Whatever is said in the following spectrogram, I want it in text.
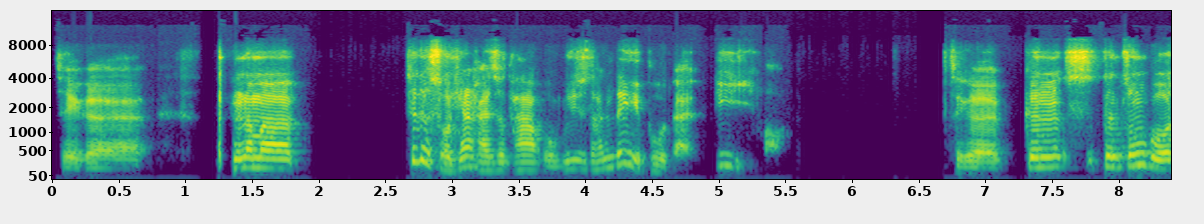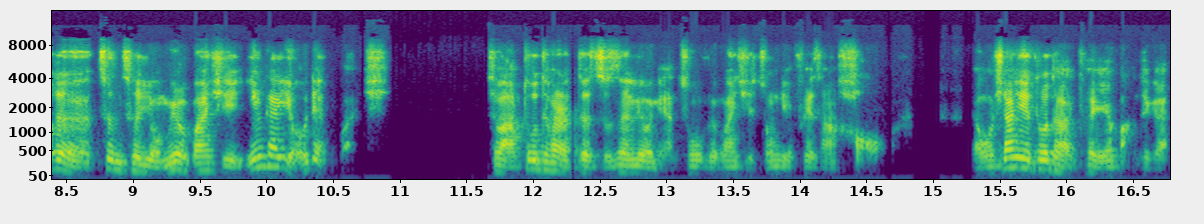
这个，那么这个首先还是他，我估计是他内部的利益哦。这个跟是跟中国的政策有没有关系？应该有点关系，是吧？杜特尔特执政六年，中非关系总体非常好。我相信杜特尔特也把这个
